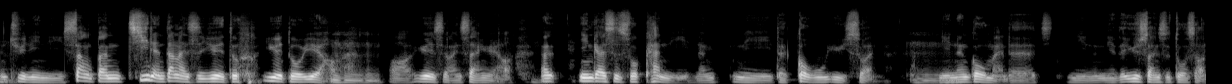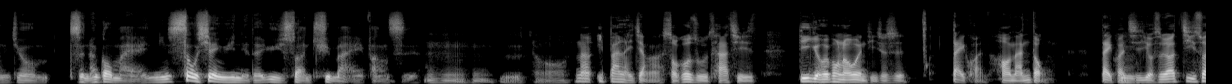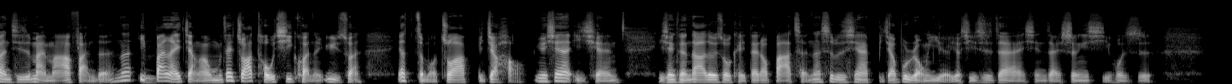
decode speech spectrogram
嗯、距离你上班机能当然是越多 越多越好了，嗯哼啊，越完善越好。那应该是说看你能你的购物预算，嗯，你能够买的，你你的预算是多少，你就只能够买，你受限于你的预算去买房子。嗯嗯嗯嗯，哦，那一般来讲啊，首购族他其实。第一个会碰到问题就是贷款好难懂，贷款其实有时候要计算，其实蛮麻烦的。嗯、那一般来讲啊，我们在抓头期款的预算要怎么抓比较好？因为现在以前以前可能大家都说可以贷到八成，那是不是现在比较不容易了？尤其是在现在升息或者是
